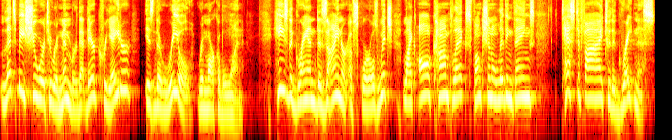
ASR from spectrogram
let's be sure to remember that their creator is the real remarkable one. He's the grand designer of squirrels, which, like all complex, functional living things, testify to the greatness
